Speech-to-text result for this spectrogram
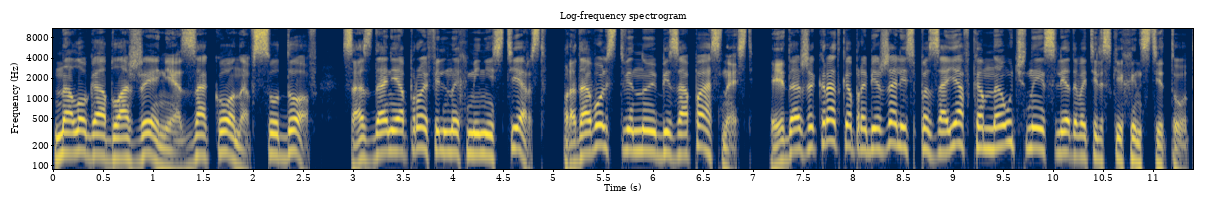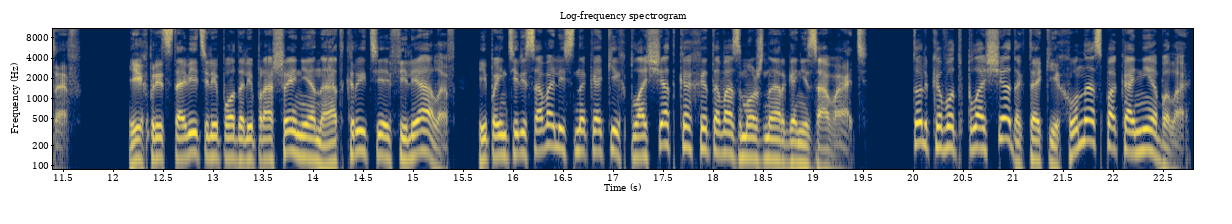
налогообложения, законов, судов, создания профильных министерств, продовольственную безопасность и даже кратко пробежались по заявкам научно-исследовательских институтов. Их представители подали прошение на открытие филиалов и поинтересовались, на каких площадках это возможно организовать. Только вот площадок таких у нас пока не было.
